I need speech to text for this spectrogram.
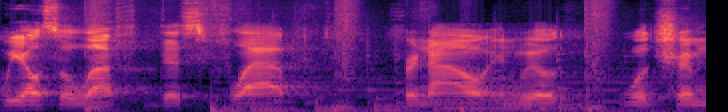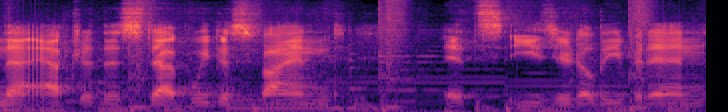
we also left this flap for now and we'll we'll trim that after this step. We just find it's easier to leave it in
